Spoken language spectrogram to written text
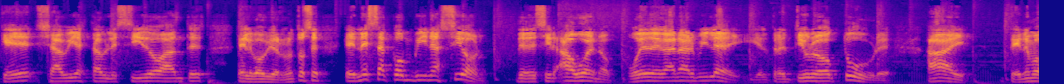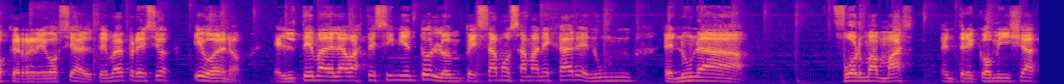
que ya había establecido antes el gobierno. Entonces, en esa combinación de decir, ah, bueno, puede ganar mi ley y el 31 de octubre hay tenemos que renegociar el tema de precios y bueno, el tema del abastecimiento lo empezamos a manejar en, un, en una forma más, entre comillas,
